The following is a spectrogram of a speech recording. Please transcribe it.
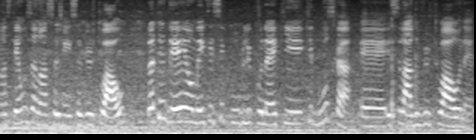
Nós temos a nossa agência virtual para atender realmente esse público, né, que, que busca é, esse lado virtual, né?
